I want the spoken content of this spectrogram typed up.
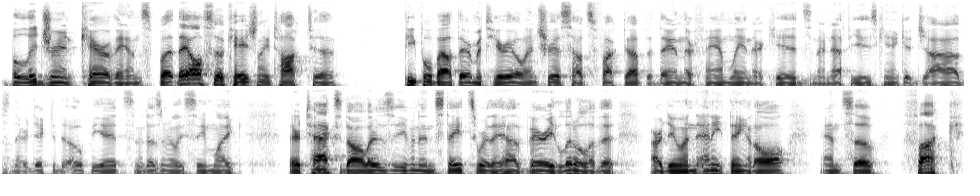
belligerent caravans, but they also occasionally talk to people about their material interests, how it's fucked up that they and their family and their kids and their nephews can't get jobs and they're addicted to opiates and it doesn't really seem like their tax dollars, even in states where they have very little of it, are doing anything at all. And so, fuck,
